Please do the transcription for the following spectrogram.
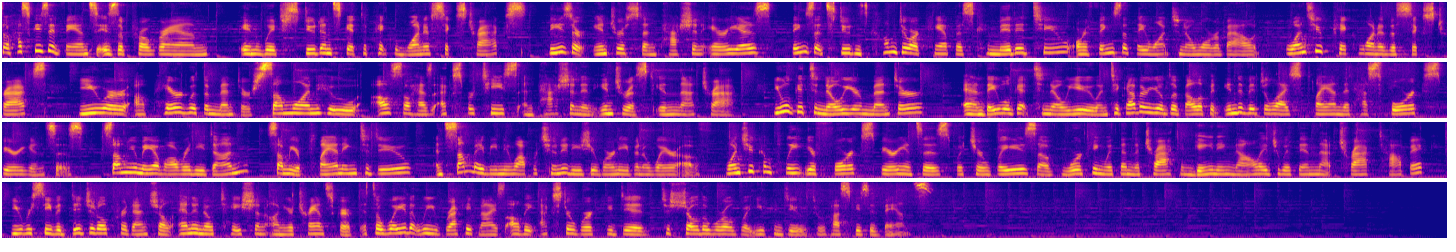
So Huskies Advance is a program in which students get to pick one of six tracks. These are interest and passion areas, things that students come to our campus committed to or things that they want to know more about. Once you pick one of the six tracks, you are uh, paired with a mentor, someone who also has expertise and passion and interest in that track. You will get to know your mentor and they will get to know you. And together you'll develop an individualized plan that has four experiences. Some you may have already done, some you're planning to do, and some may be new opportunities you weren't even aware of. Once you complete your four experiences, which are ways of working within the track and gaining knowledge within that track topic, you receive a digital credential and a notation on your transcript. It's a way that we recognize all the extra work you did to show the world what you can do through Huskies Advance.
